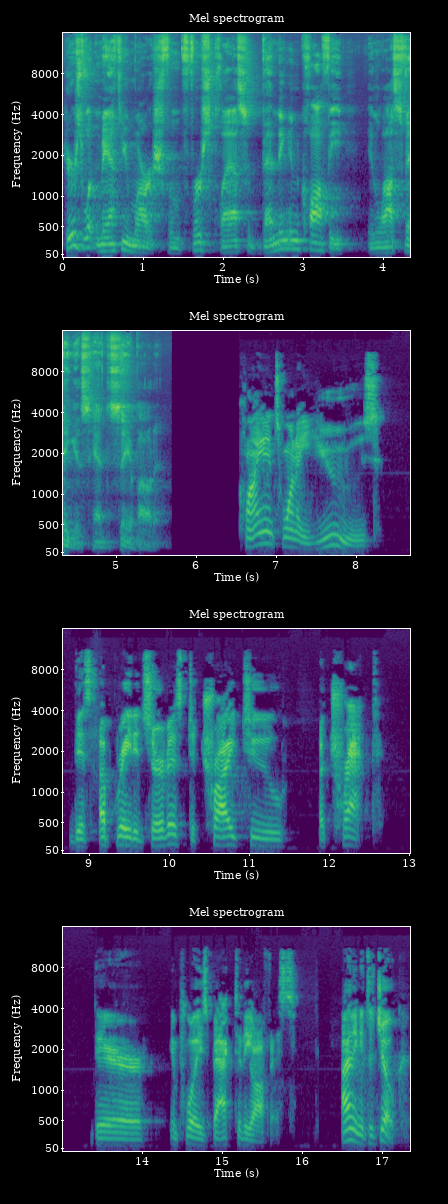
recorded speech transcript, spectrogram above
Here's what Matthew Marsh from First Class Vending and Coffee in Las Vegas had to say about it. Clients want to use this upgraded service to try to attract their employees back to the office. I think it's a joke.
